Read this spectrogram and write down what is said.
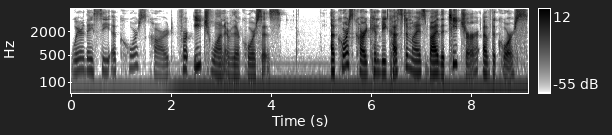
where they see a course card for each one of their courses. A course card can be customized by the teacher of the course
